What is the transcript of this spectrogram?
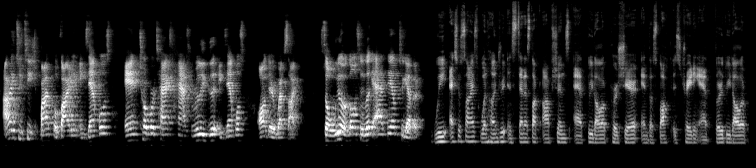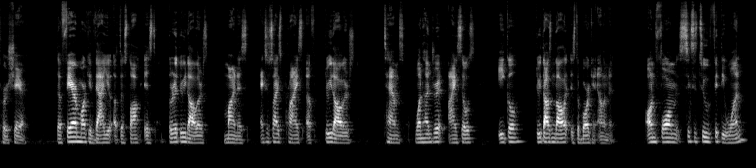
I like to teach by providing examples, and TurboTax has really good examples on their website. So we are going to look at them together. We exercise 100 incentive stock options at $3 per share, and the stock is trading at $33 per share. The fair market value of the stock is $33 minus exercise price of $3 times 100 ISOs equal $3,000 is the bargain element. On Form 6251,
